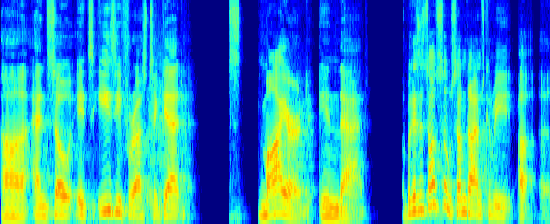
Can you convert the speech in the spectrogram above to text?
uh, and so it's easy for us to get mired in that. Because it's also sometimes can be uh, uh,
